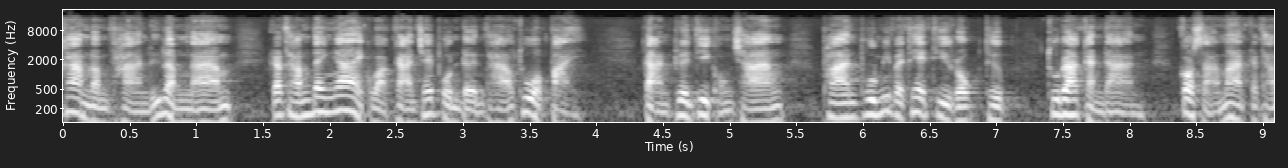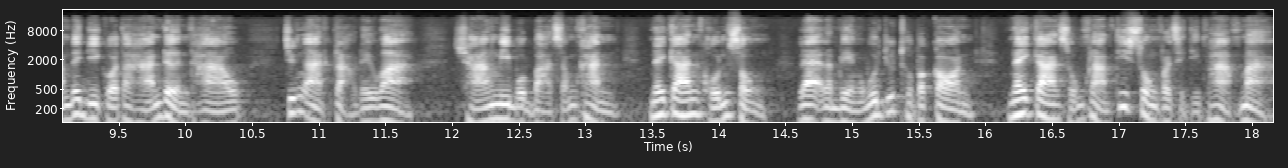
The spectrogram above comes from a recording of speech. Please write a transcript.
ข้ามลำธารหรือลำน้ำกระทำได้ง่ายกว่าการใช้พลเดินเท้าทั่วไป การเคลื่อนที่ของช้าง ผ่านภูมิประเทศที่รกทึบ ธุรกันดารก็สามารถกระทำได้ดีกว่าทหารเดินเท้า จึงอาจกล่าวได้ว่า ช้างมีบทบาทสำคัญในการขนส่ง และลำเลียงอาวุธยุทโธปกรณ์ ในการสงครามที่ทรงประสิทธิภาพมาก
